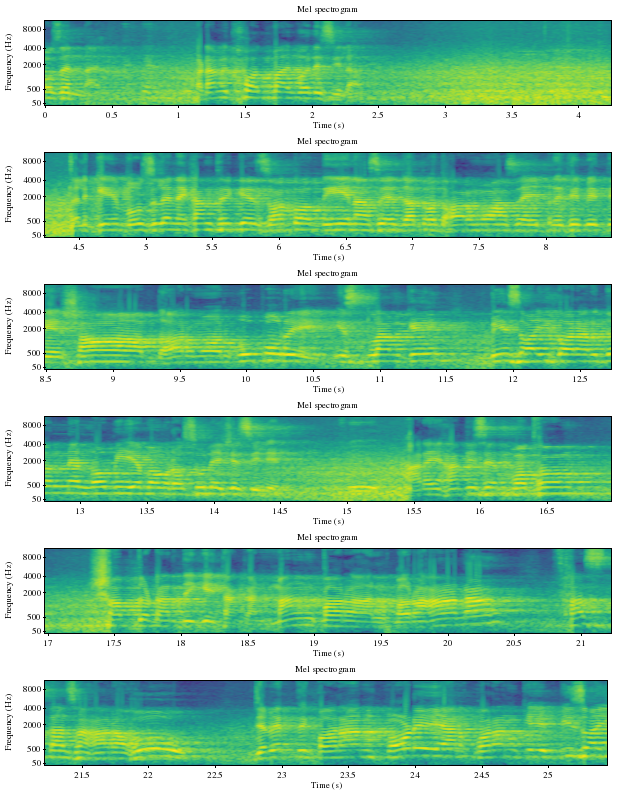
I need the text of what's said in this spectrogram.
বোঝেন নাই। ওটা আমি খোদবায় বলেছিলাম। তাহলে কে বুঝলেন এখান থেকে যত দিন আছে, যত ধর্ম আছে এই পৃথিবীতে, সব ধর্মর উপরে ইসলামকে বিজয় করার জন্য নবী এবং রসুল এসেছিলেন। আর এই হাদিসের প্রথম শব্দটার দিকে তাকান। মাং করাল সাহারাহু যে ব্যক্তি কোরআন পড়ে আর কোরআনকে বিজয়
